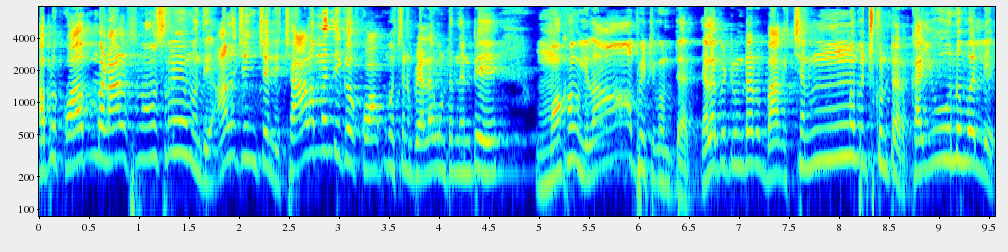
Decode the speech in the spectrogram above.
అప్పుడు కోపం పడాల్సిన అవసరం ఏముంది? ఆలోచించండి. చాలామందికి కోపం వచ్చినప్పుడు ఎలా ఉంటుందంటే మొహం ఇలా పెట్టుకుంటారు. ఎలా పెట్టుకుంటారు? బాగా చిన్నపుచ్చుకుంటారు కయ్యూను వల్లే.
